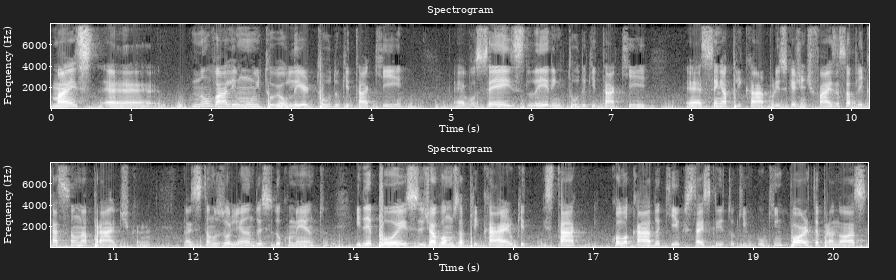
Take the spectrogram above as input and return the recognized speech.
mas é, não vale muito eu ler tudo que está aqui, é, vocês lerem tudo que está aqui é, sem aplicar. Por isso que a gente faz essa aplicação na prática. Né? Nós estamos olhando esse documento e depois já vamos aplicar o que está colocado aqui, o que está escrito. O que, o que importa para nós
